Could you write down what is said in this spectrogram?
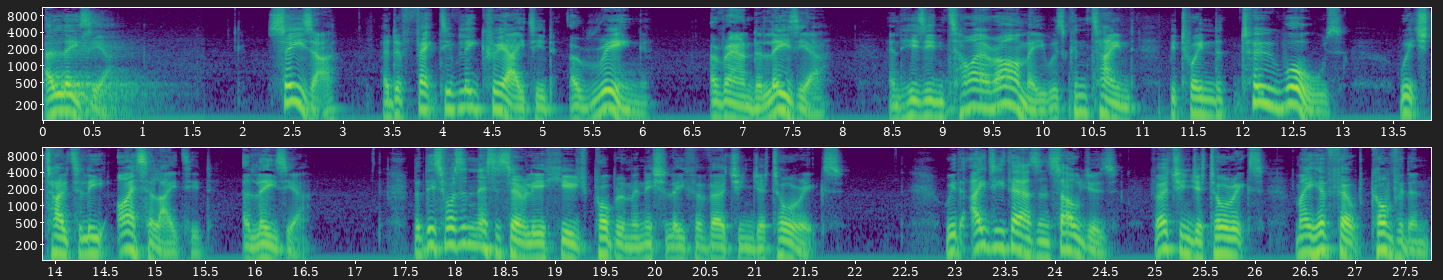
Alesia. Caesar had effectively created a ring around Alesia, and his entire army was contained between the two walls which totally isolated Alesia. But this wasn't necessarily a huge problem initially for Vercingetorix. With 80,000 soldiers, Vercingetorix may have felt confident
